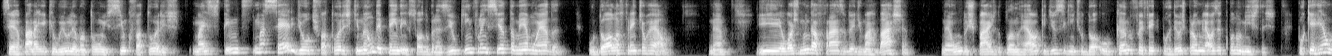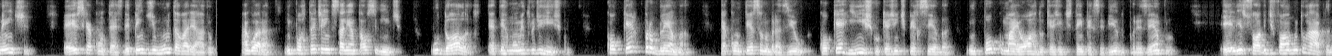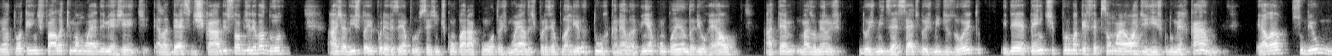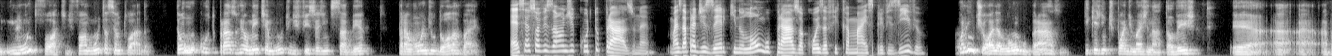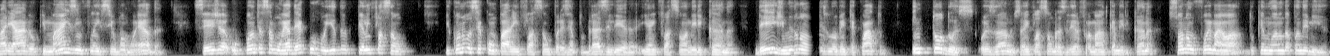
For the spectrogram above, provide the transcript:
você repara aí que o Will levantou uns cinco fatores, mas tem uma série de outros fatores que não dependem só do Brasil, que influencia também a moeda, o dólar frente ao real, né? E eu gosto muito da frase do Edmar Baixa, né, um dos pais do Plano Real, que diz o seguinte: o, do, o câmbio foi feito por Deus para humilhar os economistas. Porque realmente é isso que acontece, depende de muita variável. Agora, importante a gente salientar o seguinte: o dólar é termômetro de risco. Qualquer problema que aconteça no Brasil, qualquer risco que a gente perceba um pouco maior do que a gente tem percebido, por exemplo, ele sobe de forma muito rápida. Não é à toa que a gente fala que uma moeda emergente ela desce de escada e sobe de elevador. Haja visto aí, por exemplo, se a gente comparar com outras moedas, por exemplo, a lira turca, né? ela vinha acompanhando ali o real até mais ou menos 2017, 2018, e de repente, por uma percepção maior de risco do mercado, ela subiu muito forte, de forma muito acentuada. Então, no curto prazo, realmente é muito difícil a gente saber para onde o dólar vai. Essa é a sua visão de curto prazo, né? Mas dá para dizer que no longo prazo a coisa fica mais previsível? Quando a gente olha longo prazo, o que, que a gente pode imaginar? Talvez é, a, a, a variável que mais influencia uma moeda seja o quanto essa moeda é corroída pela inflação. E quando você compara a inflação, por exemplo, brasileira e a inflação americana desde 1994, em todos os anos a inflação brasileira foi maior do que a americana, só não foi maior do que no ano da pandemia.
